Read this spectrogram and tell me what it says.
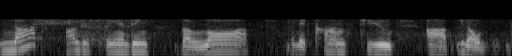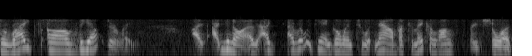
not understanding the laws when it comes to, uh, you know, the rights of the elderly. I, I you know, I, I really can't go into it now, but to make a long story short,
